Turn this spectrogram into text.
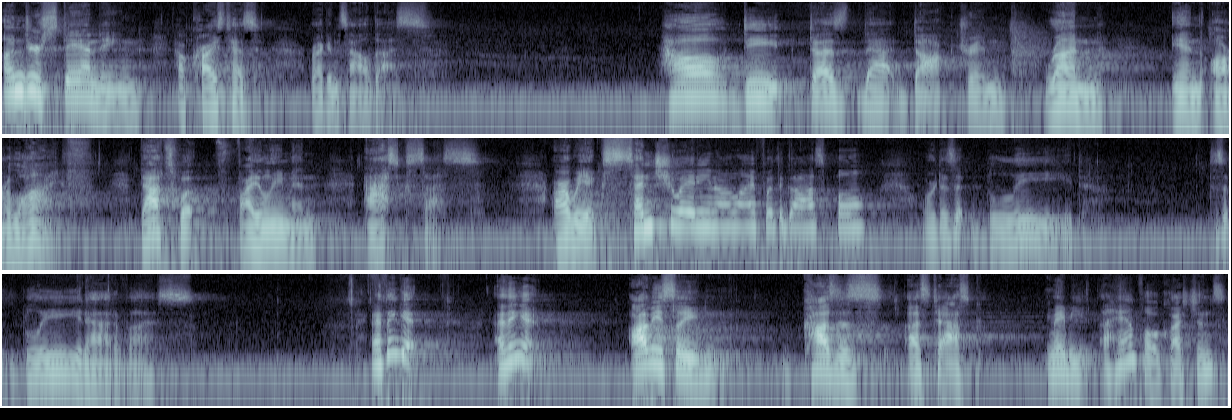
understanding how Christ has reconciled us. How deep does that doctrine run in our life? That's what Philemon asks us. Are we accentuating our life with the gospel, or does it bleed? Does it bleed out of us? And I think it, I think it obviously causes us to ask maybe a handful of questions.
